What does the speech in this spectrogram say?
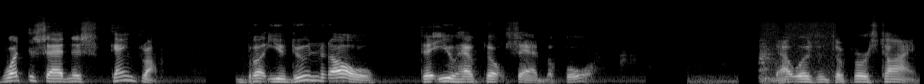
what the sadness came from. But you do know that you have felt sad before. That wasn't the first time.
